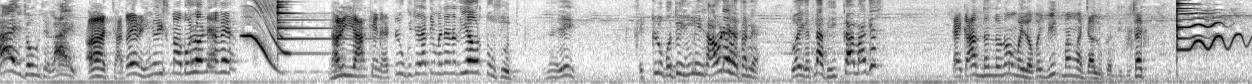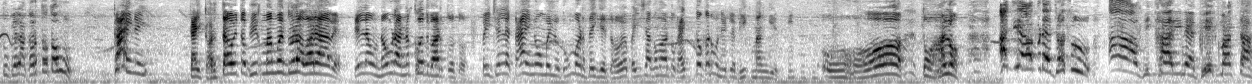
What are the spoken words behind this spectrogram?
લાઈવ જોવું છે લાઈવ અચ્છા તો એમ ઇંગ્લિશમાં બોલો ને હવે. નળી આખે ને એટલું ગુજરાતી મને નથી આવડતું શુદ્ધ. એ એટલું બધું ઇંગ્લિશ આવડે છે તને? તોય કેટલા ભીખા માંગે છે? કઈ કામ ધંધો ન મળ્યો પછી ભીખ માંગવા ચાલુ કરી દીધું સાહેબ તું પેલા કરતો તો હું? કાઈ નહીં. કઈ કરતા હોય તો ભીખ માંગવા થોડા વારા આવે. પેલા હું નવરા નખો જ વાળતો હતો પછી છેલ્લે કાઈ ન મળ્યું તો ઉંમર થઈ ગઈ તો. હવે પૈસા કમાવા તો કાંઈક તો કરવું ને એટલે ભીખ માંગીએ. ઓહો તો હાલો. આજે આપણે જોશું આ ભિખારીને ભીખ માંગતા.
